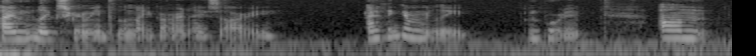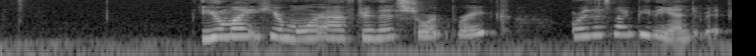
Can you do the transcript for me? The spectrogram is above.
I'm like screaming into the mic, aren't I? Sorry. I think I'm really important. Um, you might hear more after this short break or this might be the end of it.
